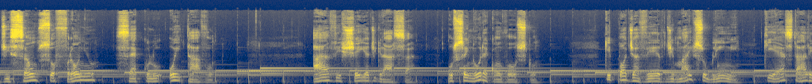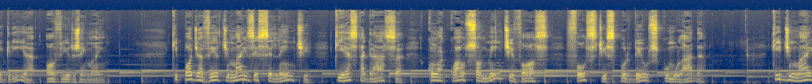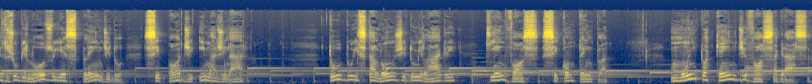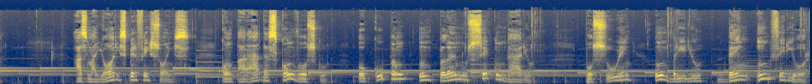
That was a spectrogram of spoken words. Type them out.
de São Sofrônio, século oitavo. Ave cheia de graça, o Senhor é convosco. Que pode haver de mais sublime que esta alegria, ó Virgem Mãe? Que pode haver de mais excelente que esta graça com a qual somente vós fostes por Deus cumulada? Que de mais jubiloso e esplêndido se pode imaginar? Tudo está longe do milagre que em vós se contempla, muito aquém de vossa graça. As maiores perfeições, comparadas convosco, ocupam um plano secundário, possuem um brilho bem inferior.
